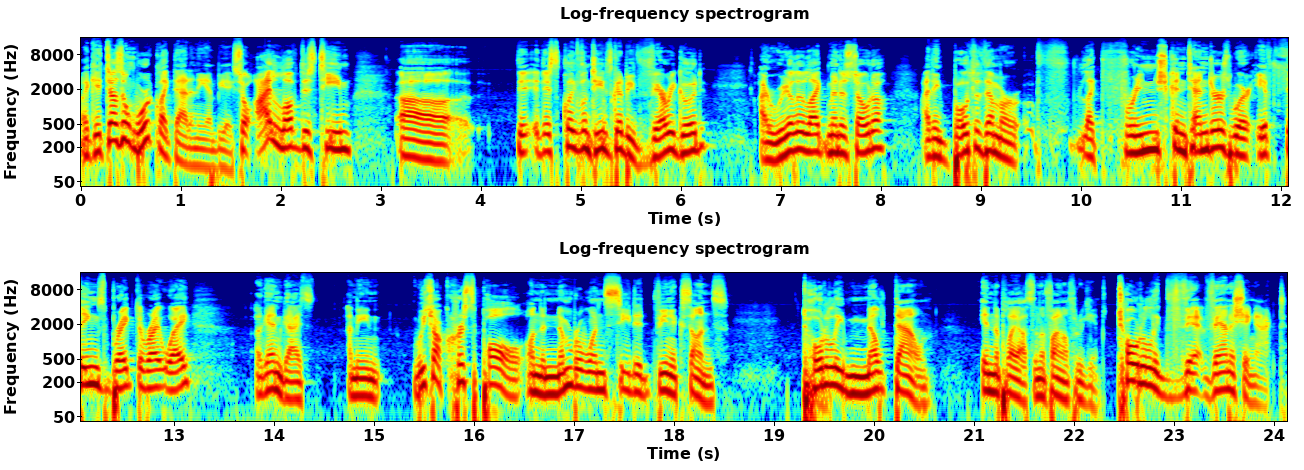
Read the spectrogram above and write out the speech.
Like it doesn't work like that in the NBA. So I love this team. Uh, this Cleveland team is going to be very good. I really like Minnesota. I think both of them are f- like fringe contenders where if things break the right way, again, guys, I mean, we saw Chris Paul on the number one seeded Phoenix Suns totally melt down in the playoffs in the final three games. Totally va- vanishing act.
